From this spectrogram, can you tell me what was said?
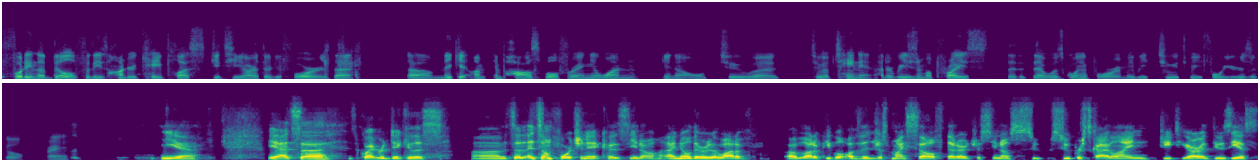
footing the bill for these 100k plus GTR 34s that uh, make it um, impossible for anyone, you know, to uh, to obtain it at a reasonable price that, that was going for maybe two, three, four years ago, right? Yeah, yeah, it's uh, it's quite ridiculous. Uh, it's it's unfortunate because you know I know there are a lot of a lot of people other than just myself that are just you know su- super Skyline GTR enthusiasts,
